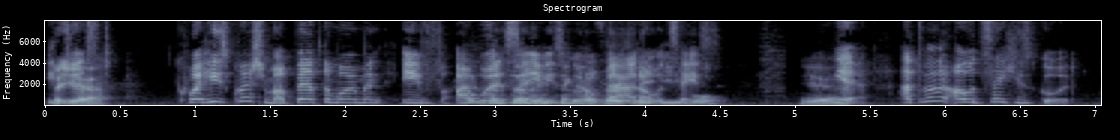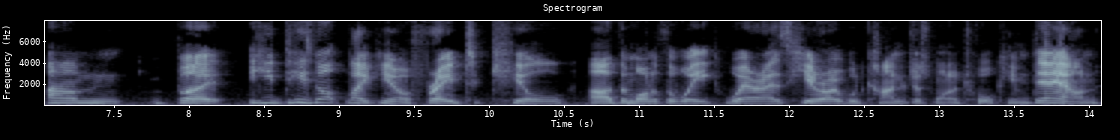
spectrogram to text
it But just que- he's question mark. But at the moment if I were to say if he's good or bad, I overtly would say he's evil. yeah. Yeah. yeah, at the moment, I would say he's good. Um, but he he's not like you know afraid to kill uh, the mon of the week, whereas Hiro would kind of just want to talk him down.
